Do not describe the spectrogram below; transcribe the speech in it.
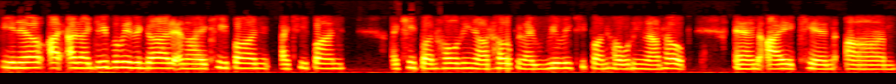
you know I, and i do believe in god and i keep on i keep on i keep on holding out hope and i really keep on holding out hope and i can um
